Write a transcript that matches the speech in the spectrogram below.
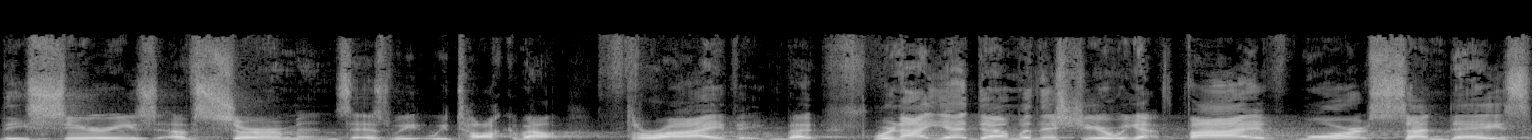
these series of sermons as we, we talk about thriving. But we're not yet done with this year. We got five more Sundays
